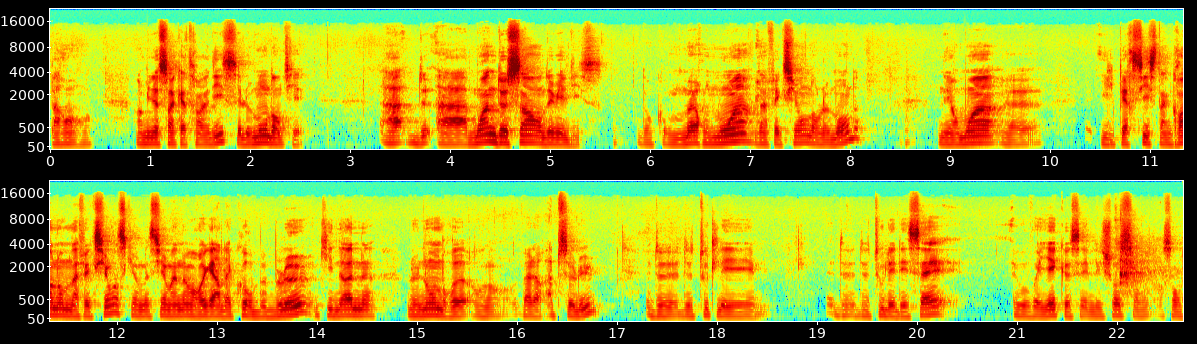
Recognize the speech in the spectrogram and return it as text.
par an. Hein. En 1990, c'est le monde entier, à, à, moins de 200 en 2010. Donc on meurt moins d'infections dans le monde. Néanmoins, euh, il persiste un grand nombre d'infections. Si maintenant on regarde la courbe bleue qui donne le nombre en valeur absolue de, toutes les, de, tous les décès, vous voyez que les choses sont,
